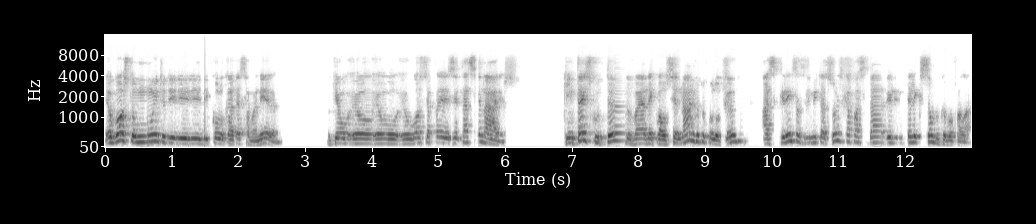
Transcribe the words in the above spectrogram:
eu gosto muito de, de, de colocar dessa maneira, porque eu, eu, eu, eu gosto de apresentar cenários. Quem está escutando vai adequar o cenário que eu estou colocando as crenças, as limitações e capacidade dele de intelecção do que eu vou falar.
